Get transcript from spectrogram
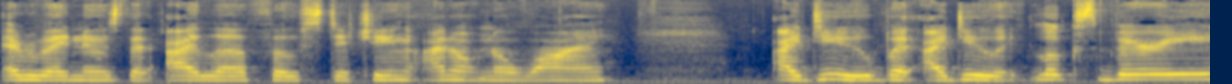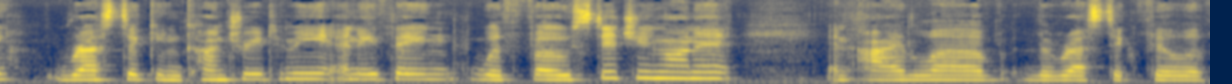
everybody knows that I love faux stitching. I don't know why. I do, but I do. It looks very rustic and country to me, anything with faux stitching on it, and I love the rustic feel of,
